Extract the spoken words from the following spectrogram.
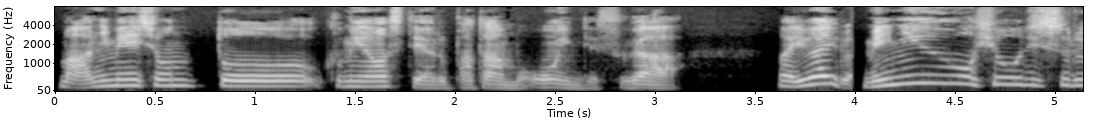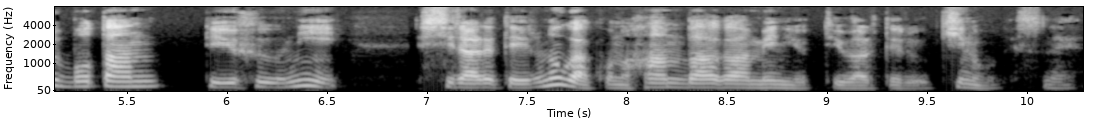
まあ、アニメーションと組み合わせてやるパターンも多いんですが、まあ、いわゆるメニューを表示するボタンっていうふうに知られているのがこのハンバーガーメニューって言われている機能ですね。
